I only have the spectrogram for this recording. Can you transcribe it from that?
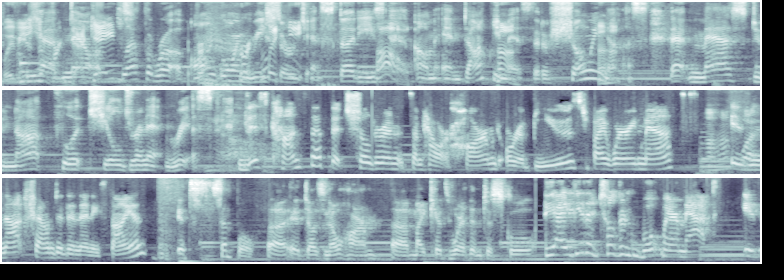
We've used we have now a plethora of ongoing Really? research and studies um, and documents that are showing Uh-huh. us that masks do not put children at risk. This concept that children somehow are harmed or abused by wearing masks is not founded in any science. It's simple. Uh, it does no harm. Uh, my kids wear them to school. The idea that children won't wear masks is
